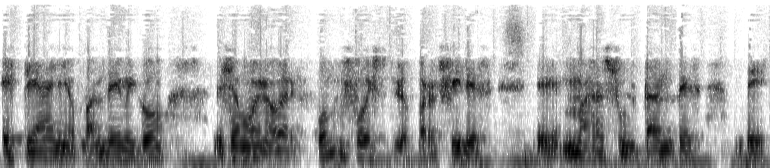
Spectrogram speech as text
este año pandémico, decíamos, bueno, a ver, ¿cómo fue los perfiles eh, más resultantes de,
